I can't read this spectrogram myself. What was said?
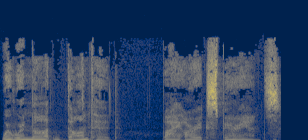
where we're not daunted by our experience.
